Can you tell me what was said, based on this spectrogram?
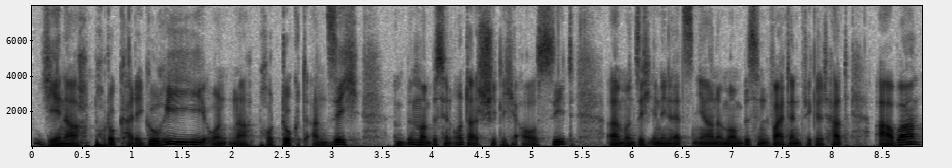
je nach Produktkategorie und nach Produkt an sich ähm, immer ein bisschen unterschiedlich aussieht ähm, und sich in den letzten Jahren immer ein bisschen weiterentwickelt hat. Aber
